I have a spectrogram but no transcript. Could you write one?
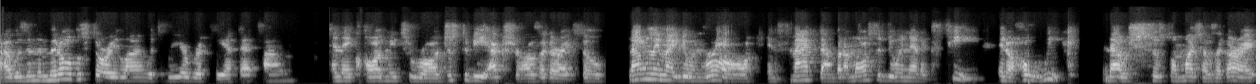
I was in the middle of a storyline with Rhea Ripley at that time, and they called me to Raw just to be extra. I was like, all right, so not only am I doing Raw and SmackDown, but I'm also doing NXT in a whole week. And that was just so much. I was like, all right,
